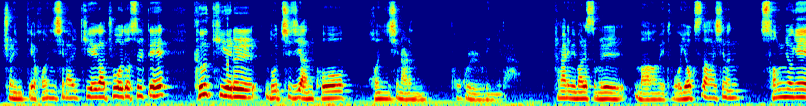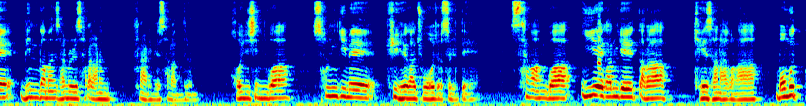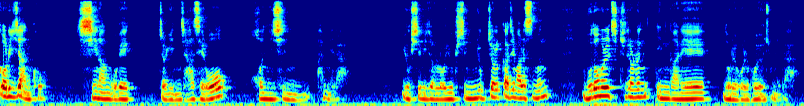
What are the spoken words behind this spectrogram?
주님께 헌신할 기회가 주어졌을 때 그 기회를 놓치지 않고 헌신하는 복을 누립니다. 하나님의 말씀을 마음에 두고 역사하시는 성령의 민감한 삶을 살아가는 하나님의 사람들은 헌신과 섬김의 기회가 주어졌을 때 상황과 이해관계에 따라 계산하거나 머뭇거리지 않고 신앙 고백적인 자세로 헌신합니다. 62절로 66절까지 말씀은 무덤을 지키려는 인간의 노력을 보여줍니다.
